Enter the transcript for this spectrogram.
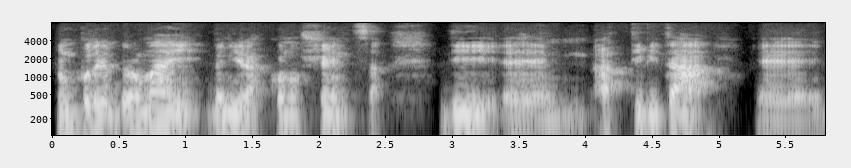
non potrebbero mai venire a conoscenza di eh, attività eh,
